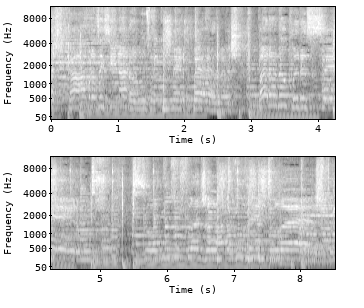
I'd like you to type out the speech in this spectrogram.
As cabras ensinaram-nos a comer pedras para não perecermos. Somos os flagelados do vento leste.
